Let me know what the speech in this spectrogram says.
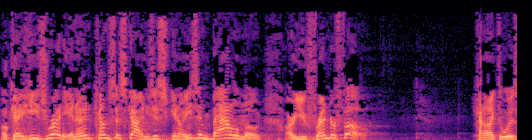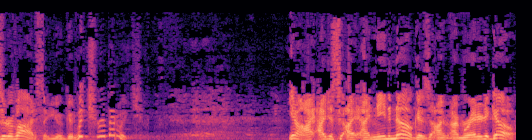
Okay, he's ready. And then comes this guy and he's just, you know, he's in battle mode. Are you friend or foe? Kind of like the Wizard of Oz. Are you a good witch or a bad witch? You know, I, I just, I, I, need to know because I'm, I'm, ready to go.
